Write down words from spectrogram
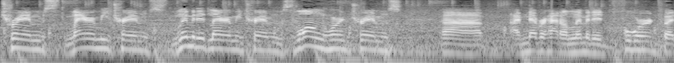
trims, Laramie trims, limited Laramie trims, Longhorn trims, uh, I've never had a limited Ford, but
